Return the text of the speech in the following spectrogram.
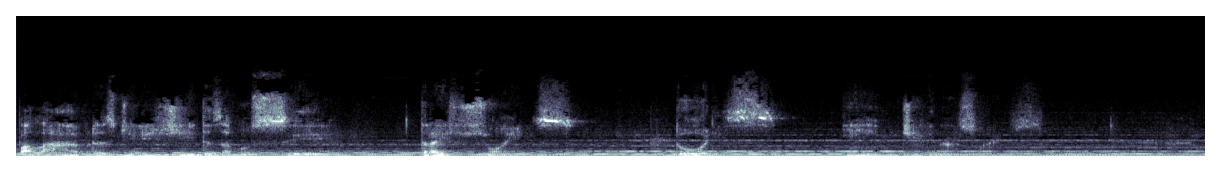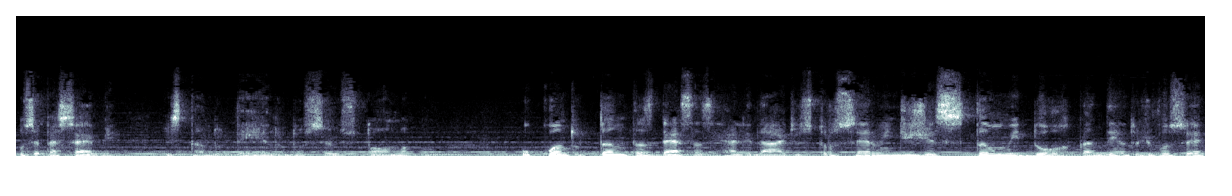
palavras dirigidas a você, traições, dores e indignações. Você percebe, estando dentro do seu estômago, o quanto tantas dessas realidades trouxeram indigestão e dor para dentro de você,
